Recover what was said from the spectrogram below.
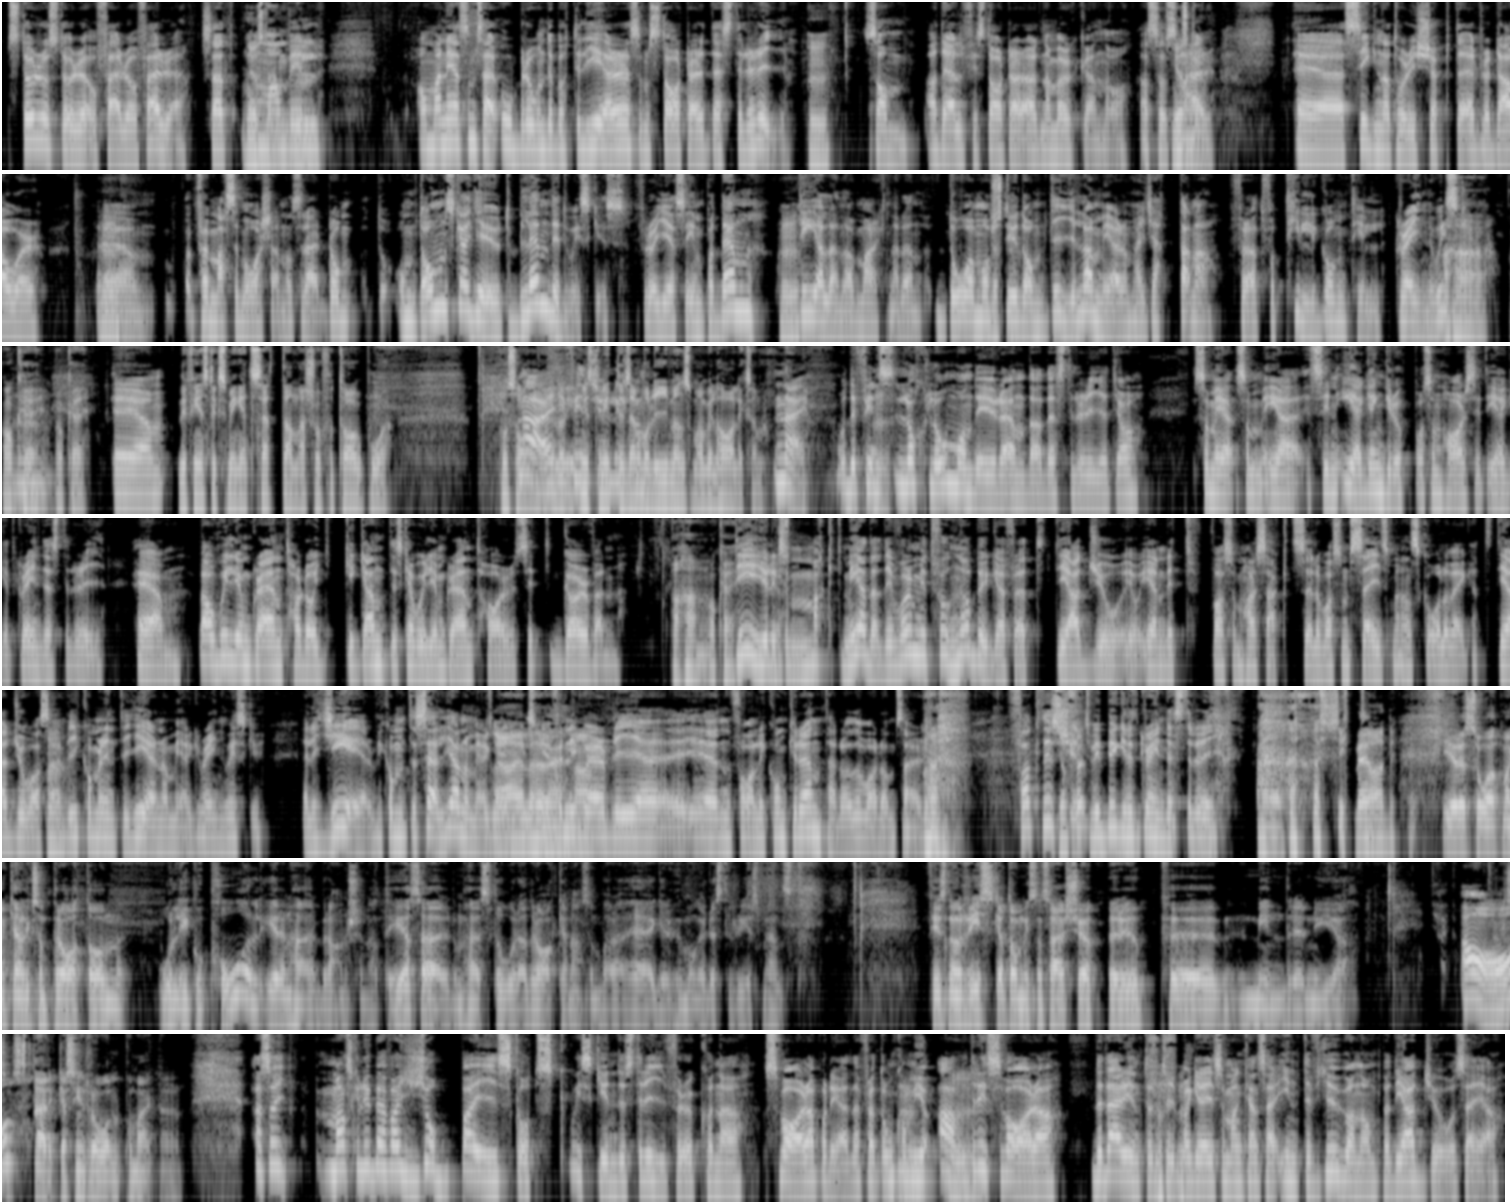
större och större och färre och färre. Så att om man vill... Mm. Om man är som så här oberoende buteljerare som startar ett destilleri. Mm. Som Adelphi startar Adna Mörkan och alltså sådana här. Eh, Signatory köpte Edward Dower Mm. Eh, för massor med år sedan och sådär. De, om de ska ge ut blended whiskys för att ge sig in på den mm. delen av marknaden, då måste ju de deala med de här jättarna för att få tillgång till grain whisky. Okej, okej. Okay, okay. eh, det finns liksom inget sätt annars att få tag på på sån, nej, det finns ju inte liksom, den volymen som man vill ha liksom. Nej, och det finns, mm. Loch Lomond är ju det enda destilleriet jag som är, som är sin egen grupp och som har sitt eget graindestilleri. Um, ja, William Grant har då, gigantiska William Grant har sitt Gerven. Aha, mm. okay. Det är ju liksom yes. maktmedel. Det var de ju tvungna att bygga för att Diageo, enligt vad som har sagts, eller vad som sägs mellan skål och vägg, att Diageo var så här, mm. vi kommer inte ge er någon mer grain whisky. Eller ge er, vi kommer inte sälja någon mer grain ja, whisky, för ni ja. börjar bli eh, en farlig konkurrent här då. Då var de så här, fuck this ja, för... shit, vi bygger ett grain destilleri. Ja. Shit, Men är det så att man kan liksom prata om oligopol i den här branschen? Att det är så här, de här stora drakarna som bara äger hur många destillerier som helst? Finns det någon risk att de liksom så här köper upp eh, mindre nya? Ja. För att liksom stärka sin roll på marknaden? Alltså, man skulle ju behöva jobba i skotsk whiskyindustri för att kunna svara på det. Därför att de kommer mm. ju aldrig mm. svara det där är ju inte en typ av grej som man kan så här, intervjua någon på Diageo och säga.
